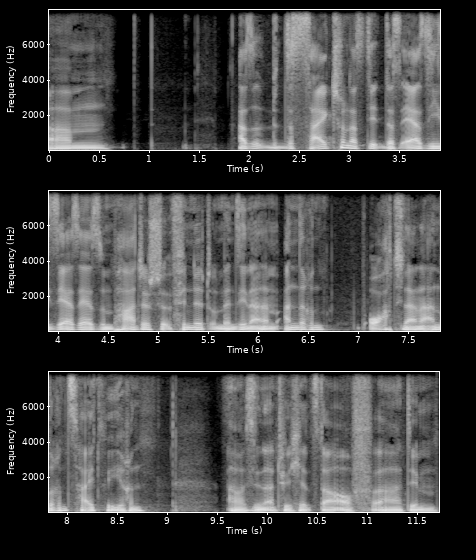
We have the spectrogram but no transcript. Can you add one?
ähm, also das zeigt schon, dass, die, dass er sie sehr, sehr sympathisch findet und wenn sie in einem anderen Ort, in einer anderen Zeit wären. Aber sie sind natürlich jetzt da auf äh, dem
